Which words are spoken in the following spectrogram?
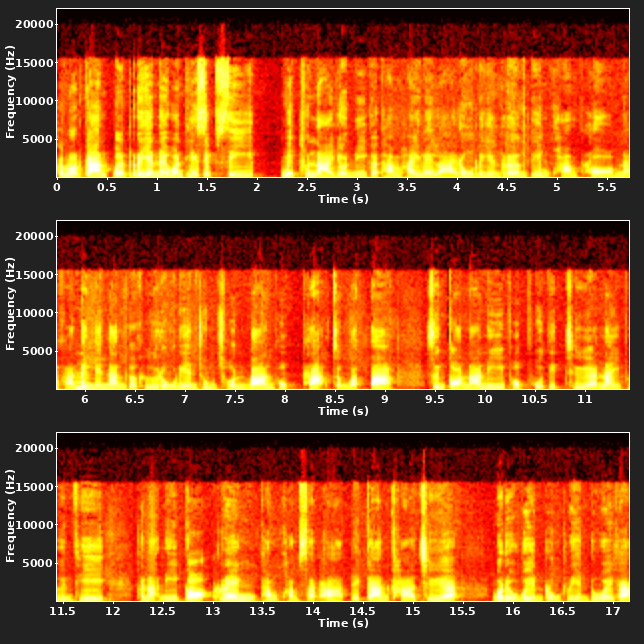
กำหนดการเปิดเรียนในวันที่ 14 มิถุนายนนี้ก็ทำให้หลาย ๆ โรงเรียนเริ่มเตรียมความพร้อมนะคะ หนึ่งในนั้นก็คือโรงเรียนชุมชนบ้านพบพระจังหวัดตาก ซึ่งก่อนหน้านี้พบผู้ติดเชื้อในพื้นที่ ขณะนี้ก็เร่งทำความสะอาดด้วยการฆ่าเชื้อบริเวณโรงเรียนด้วยค่ะ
